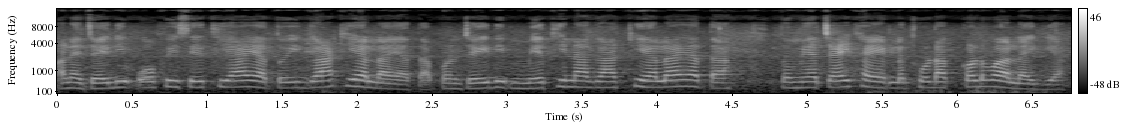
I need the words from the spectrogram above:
અને જયદીપ ઓફિસેથી આવ્યા તો એ ગાંઠિયા લાવ્યા હતા. પણ જયદીપ મેથીના ગાંઠિયા લાવ્યા હતા તો મેં ચાખ્યા એટલે થોડાક કડવા લાગ્યા.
